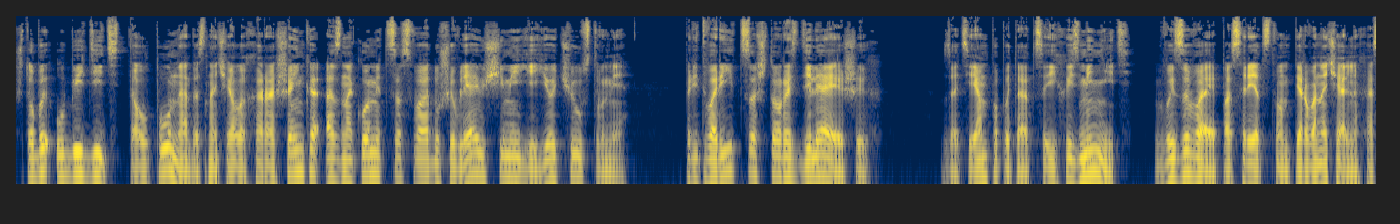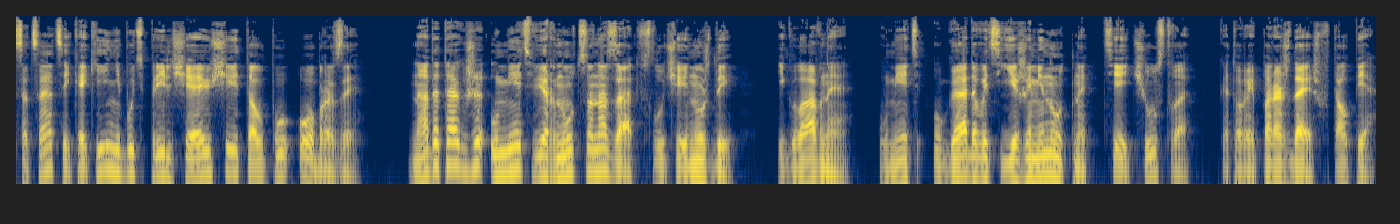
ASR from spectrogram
Чтобы убедить толпу, надо сначала хорошенько ознакомиться с воодушевляющими ее чувствами, притвориться, что разделяешь их, затем попытаться их изменить, вызывая посредством первоначальных ассоциаций какие-нибудь прельщающие толпу образы. Надо также уметь вернуться назад в случае нужды, и главное, уметь угадывать ежеминутно те чувства, которые порождаешь в толпе.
